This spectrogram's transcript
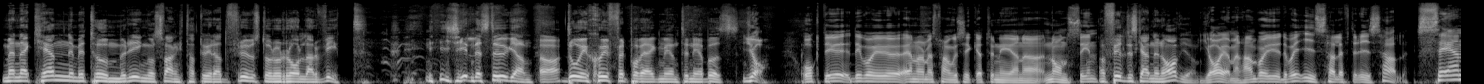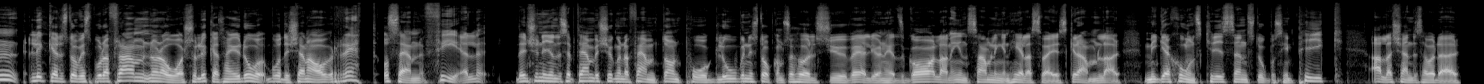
Men när Kenny med tumring och svanktatuerad fru står och rollar vitt i gillestugan, då är Schyffert på väg med en turnébuss. Ja, och det, det var ju en av de mest framgångsrika turnéerna någonsin. Han fyllde Skandinavien. Ja, ja, men han var ju, det var ju ishall efter ishall. Sen lyckades då vi spola fram några år, så lyckades han ju då både känna av rätt och sen fel. Den 29 september 2015 på Globen i Stockholm så hölls ju välgörenhetsgalan, insamlingen Hela Sverige skramlar. Migrationskrisen stod på sin peak, alla kändisar var där.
